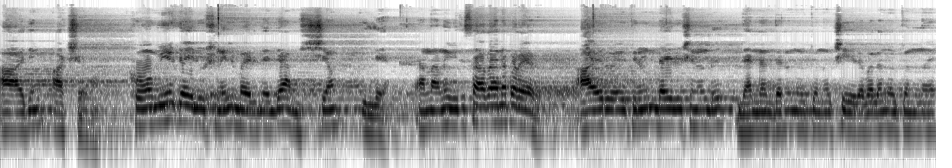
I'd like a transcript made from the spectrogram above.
ആദ്യം ആക്ഷേപം. ഹോമിയോ ഡൈലൂഷനിൽ മരുന്നിന്റെ അംശം ഇല്ല എന്നാണ് ഇവർ സാധാരണ പറയാറ്. ആയുർവേദത്തിനും ഡൈലൂഷൻ ഉണ്ട് ധന്വന്തരം നൂറ്റൊന്ന് ക്ഷീരബലം നൂറ്റൊന്ന്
